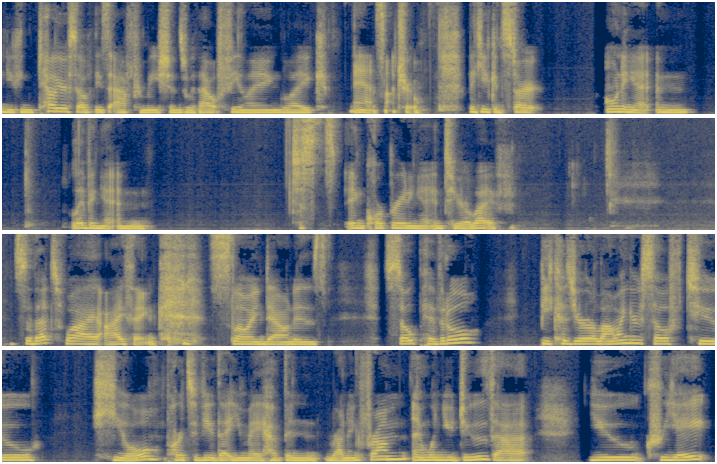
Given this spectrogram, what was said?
and you can tell yourself these affirmations without feeling like nah it's not true like you can start owning it and living it and just incorporating it into your life. So that's why I think slowing down is so pivotal because you're allowing yourself to heal parts of you that you may have been running from. And when you do that, you create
